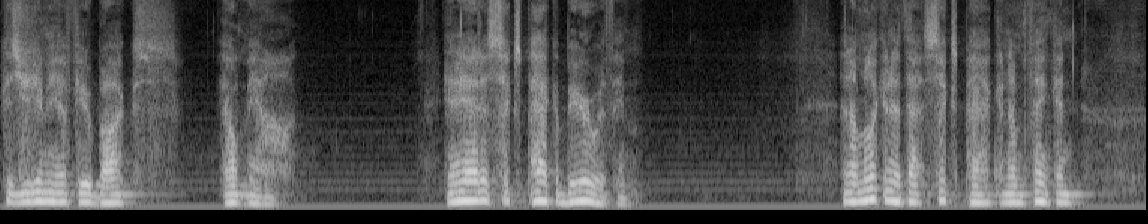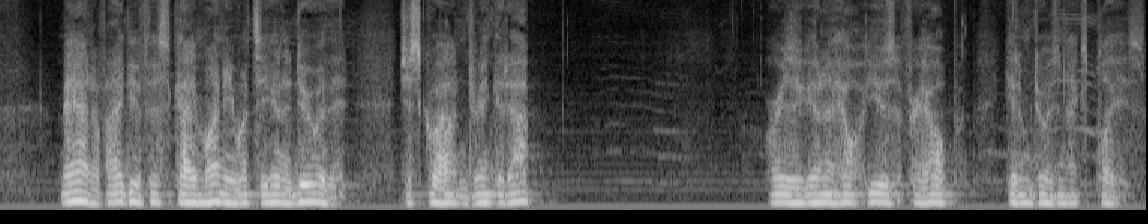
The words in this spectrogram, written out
Could you give me a few bucks? Help me out. And he had a six pack of beer with him. And I'm looking at that six pack and I'm thinking, man, if I give this guy money, what's he going to do with it? Just go out and drink it up? Or is he going to help, use it for help, get him to his next place?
